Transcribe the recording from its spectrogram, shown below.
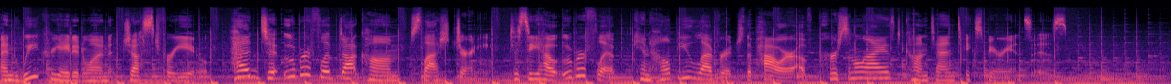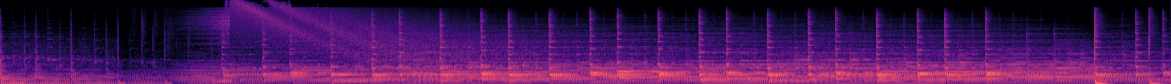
And we created one just for you. Head to uberflip.com slash journey to see how Uberflip can help you leverage the power of personalized content experiences.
